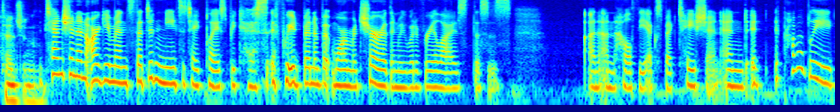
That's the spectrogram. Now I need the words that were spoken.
tension tension and arguments that didn't need to take place because if we had been a bit more mature then we would have realized this is an unhealthy expectation and it it probably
